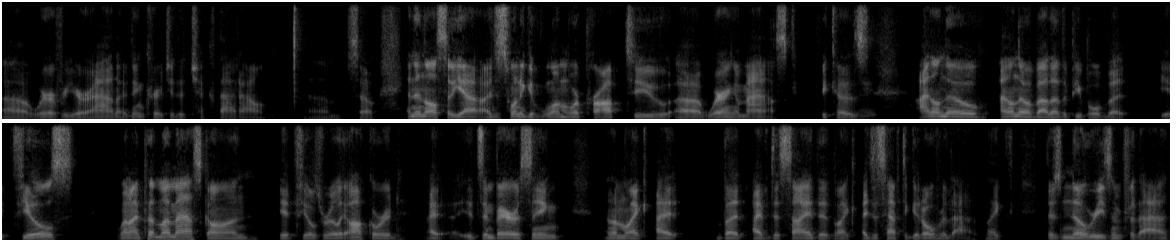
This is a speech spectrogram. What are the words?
uh, wherever you're at, I'd encourage you to check that out. Um, so and then also, yeah, I just want to give one more prop to uh, wearing a mask because mm-hmm. I don't know I don't know about other people, but it feels when I put my mask on, it feels really awkward. I, it's embarrassing, and I'm like I. But I've decided like I just have to get over that. Like there's no reason for that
